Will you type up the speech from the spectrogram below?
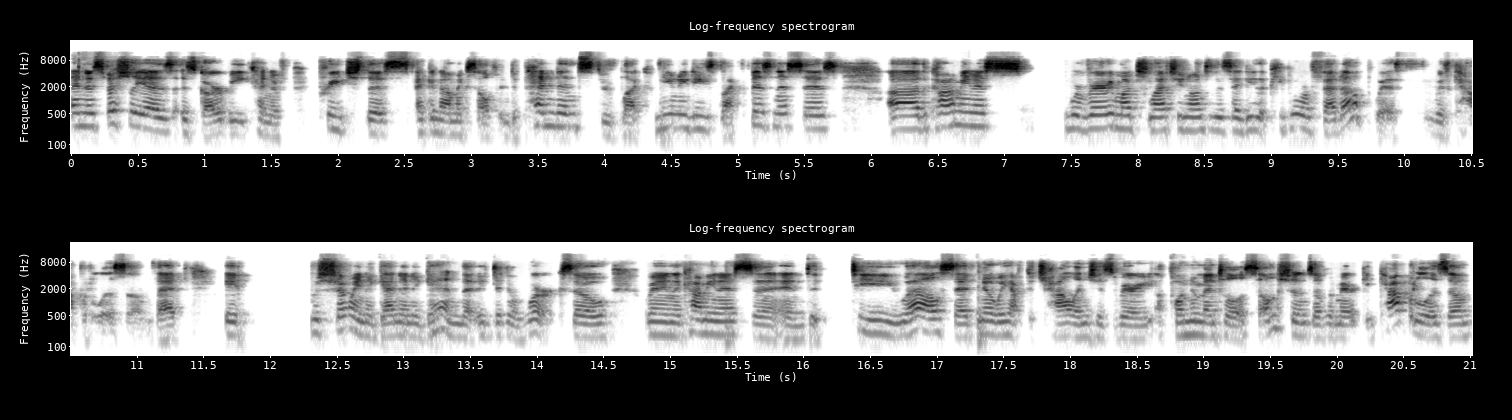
and especially as as Garvey kind of preached this economic self independence through black communities, black businesses, uh, the communists were very much latching onto this idea that people were fed up with with capitalism, that it was showing again and again that it didn't work. So when the communists and, and TUL said, no, we have to challenge his very fundamental assumptions of American capitalism,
